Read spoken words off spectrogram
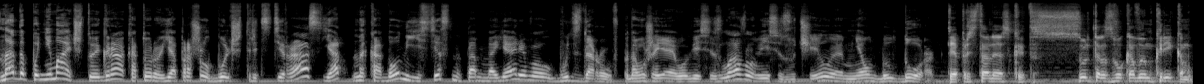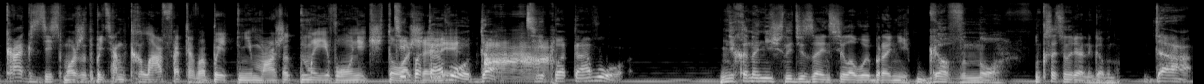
надо понимать, что игра, которую я прошел больше 30 раз, я на канон, естественно, там наяривал «Будь здоров», потому что я его весь излазал, весь изучил, и мне он был дорог. Я представляю как-то с ультразвуковым криком, как здесь может быть анклав, этого быть не может, мы его уничтожили. Типа того, да, А-а-а. типа того. Неханоничный дизайн силовой брони. Говно. Ну, кстати, он реально говно. Да.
